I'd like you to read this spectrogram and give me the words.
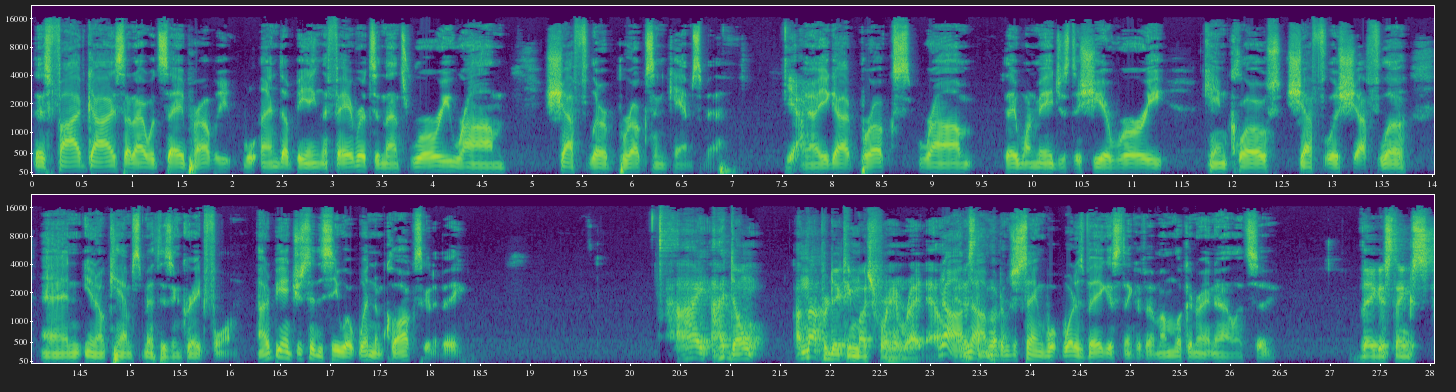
there's five guys that I would say probably will end up being the favorites, and that's Rory, Rahm, Scheffler, Brooks, and Cam Smith. Yeah. You know, you got Brooks, Rahm, they won majors this year. Rory came close. Scheffler, Scheffler, and, you know, Cam Smith is in great form. I'd be interested to see what Wyndham Clark's going to be. I, I don't, I'm not predicting much for him right now. No, I'm not, but I'm just saying, what, what does Vegas think of him? I'm looking right now. Let's see. Vegas thinks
